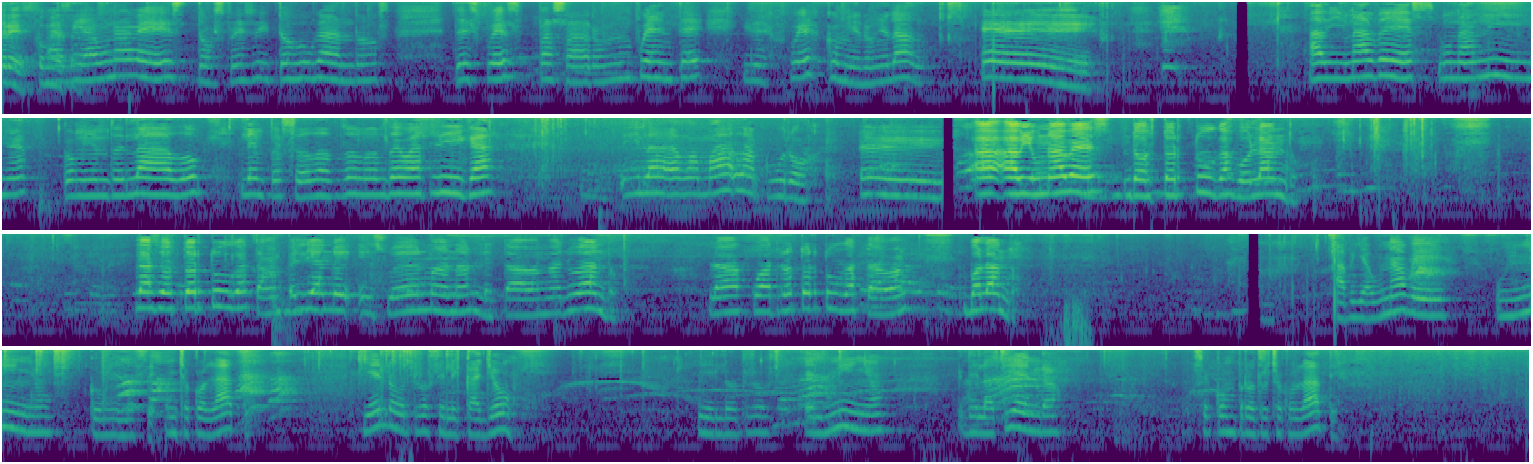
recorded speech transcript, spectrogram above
Tres, comienza. Había una vez dos perritos jugando, después pasaron un puente y después comieron helado. ¡Eh! Había una vez una niña comiendo helado, le empezó a dar dolor de barriga y la mamá la curó. ¡Eh! Ah, había una vez dos tortugas volando. Las dos tortugas estaban peleando y sus hermanas le estaban ayudando. Las cuatro tortugas estaban volando. Había una vez un niño comiéndose un chocolate y el otro se le cayó. Y el otro, el niño de la tienda, se compró otro chocolate.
